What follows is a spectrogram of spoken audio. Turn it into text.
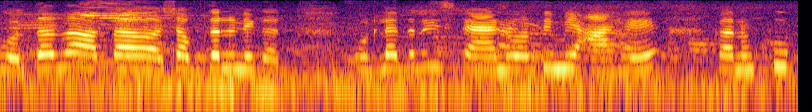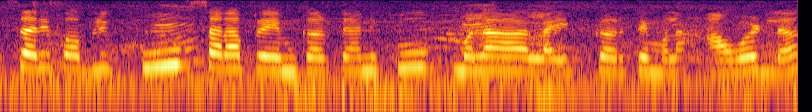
बोलताना आता शब्दाने निघत कुठल्या तरी स्टँडवरती मी आहे. कारण खूप सारी पब्लिक खूप सारा प्रेम करते आणि खूप मला लाईक करते. मला आवडलं.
